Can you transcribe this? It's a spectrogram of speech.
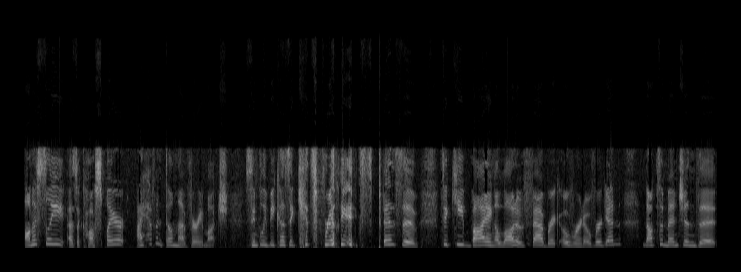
Honestly, as a cosplayer, I haven't done that very much, simply because it gets really expensive to keep buying a lot of fabric over and over again, not to mention that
